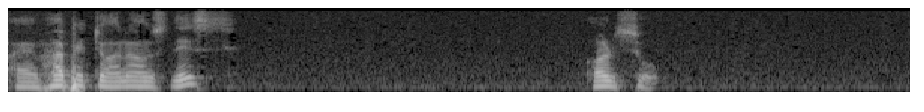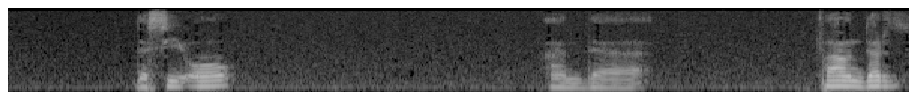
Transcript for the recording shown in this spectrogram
I am happy to announce this also the CO and the founders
